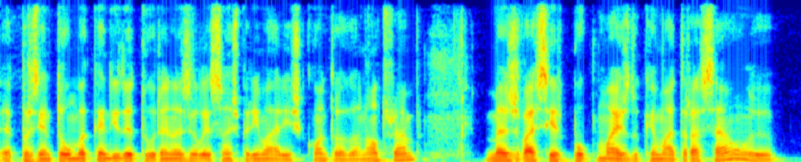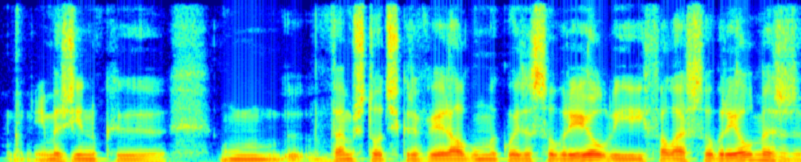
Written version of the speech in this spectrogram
apresentou uma candidatura nas eleições primárias contra o Donald Trump, mas vai ser pouco mais do que uma atração. Eu imagino que um, vamos todos escrever alguma coisa sobre ele e falar sobre ele, mas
